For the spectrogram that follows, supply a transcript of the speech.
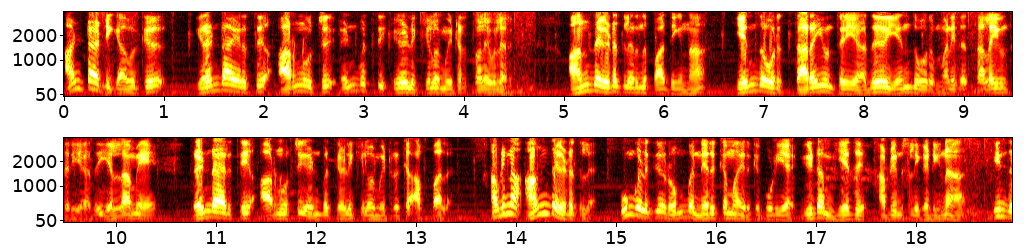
அண்டார்டிகாவுக்கு இரண்டாயிரத்து அறுநூற்று எண்பத்தி ஏழு கிலோமீட்டர் தொலைவில் இருக்குது அந்த இடத்துல இருந்து பார்த்தீங்கன்னா எந்த ஒரு தரையும் தெரியாது எந்த ஒரு மனித தலையும் தெரியாது. எல்லாமே ரெண்டாயிரத்தி அறுநூற்றி எண்பத்தி ஏழு கிலோமீட்டருக்கு அப்பால. அப்படின்னா அந்த இடத்துல உங்களுக்கு ரொம்ப நெருக்கமாக இருக்கக்கூடிய இடம் எது அப்படின்னு சொல்லி கேட்டிங்கன்னா இந்த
